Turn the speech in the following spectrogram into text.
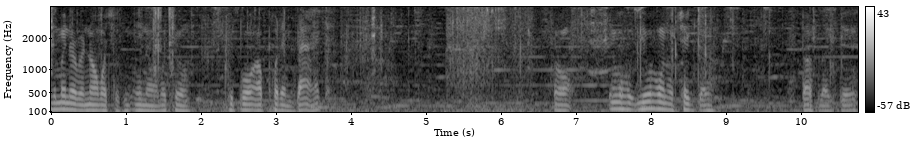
you might never know what you, you know, what you people are putting back. So you you want to check the stuff like this?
